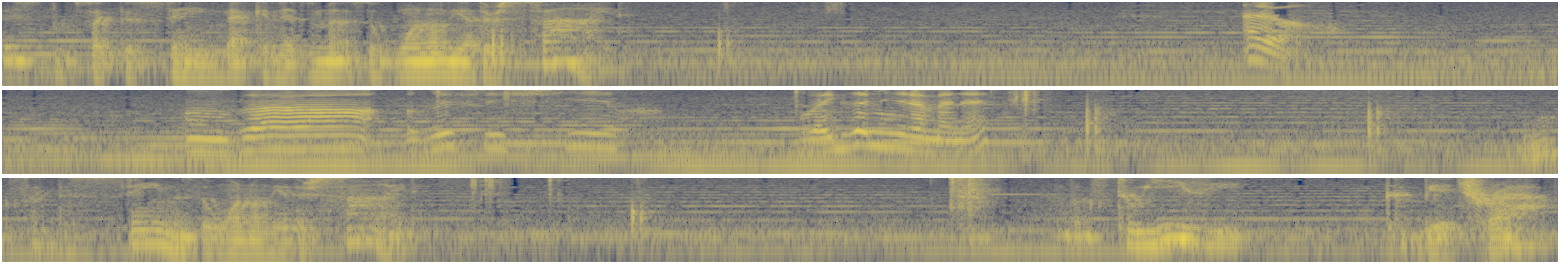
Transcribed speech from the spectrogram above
This looks like the same mechanism as the one on the other side. Alors, on va réfléchir, on va examiner la manette. Looks like the same as the one on the other side. It looks too easy. It Could be a trap.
